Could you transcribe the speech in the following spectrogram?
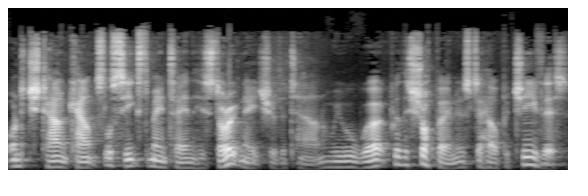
Wantage Town Council seeks to maintain the historic nature of the town, and we will work with the shop owners to help achieve this.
